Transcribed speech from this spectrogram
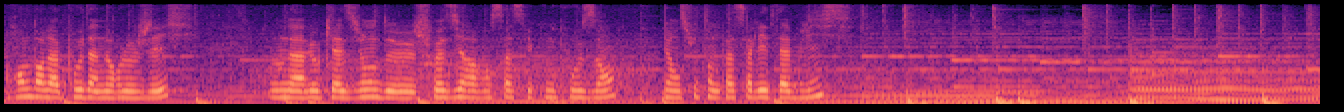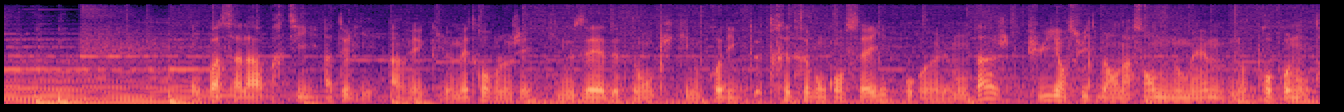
on rentre dans la peau d'un horloger. On a l'occasion de choisir avant ça ses composants et ensuite on passe à l'établi. Passe à la partie atelier avec le maître horloger qui nous aide donc, qui nous prodigue de très très bons conseils pour euh, le montage. Puis ensuite ben, on assemble nous-mêmes notre propre montre.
